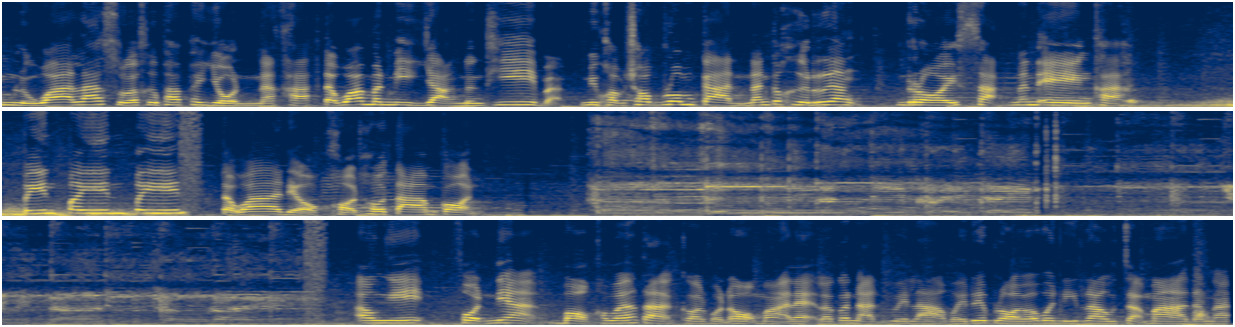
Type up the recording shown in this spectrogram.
มหรือว่าล่าสุดก็คือภาพยนตร์นะคะ แต่ว่ามันมีอีกอย่างหนึ่งที่แบบมีความชอบร่วมกัน นั่นก็คือเรื่องรอยสักนั่นเองค่ะ ปีนปีนปีนแต่ว่าเดี๋ยวขอโทรตามก่อน เอางี้ฝนเนี่ยบอกเขาไว้ตั้งแต่ก่อนฝนออกมาแหละแล้วก็นัดเวลาไว้เรียบร้อยว่าวันนี้เราจะมาดังนั้น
